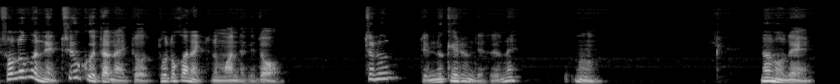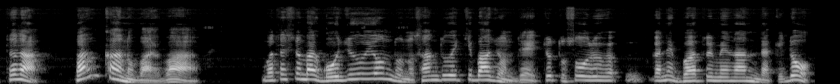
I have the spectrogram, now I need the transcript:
その分ね、強く打たないと届かないっていうのもあるんだけど、つるんって抜けるんですよね。うん。なので、ただ、バンカーの場合は、私の場合54度のサンドウェッジバージョンで、ちょっとソールがね、分厚めなんだけど、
